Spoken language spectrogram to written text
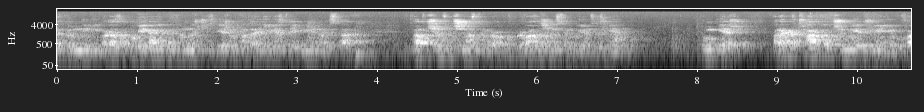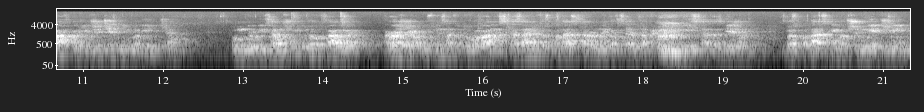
bezdomnymi oraz zapobiegania bezdomności zwierząt na terenie miasta i gminy Nowy w 2013 roku wprowadza się następujące zmiany. Punkt pierwszy. Paragraf czwarty otrzymuje brzmienie. Uchwała wchodzi w życie z dniem podjęcia. Punkt drugi. Załączniku do uchwały rozdział 8 zatytułowany Wskazanie gospodarstwa rolnego w celu zapewnienia miejsca dla zwierząt gospodarskich otrzymuje brzmienie.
